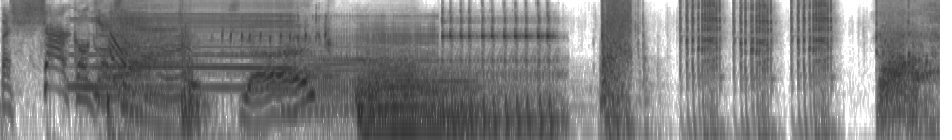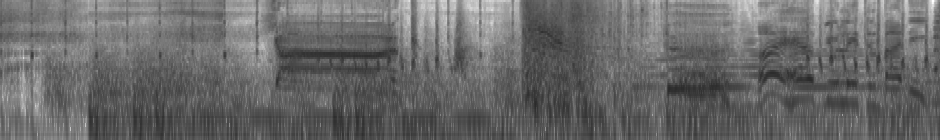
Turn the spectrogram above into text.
the shark will get you. Shark? Little buddy. The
